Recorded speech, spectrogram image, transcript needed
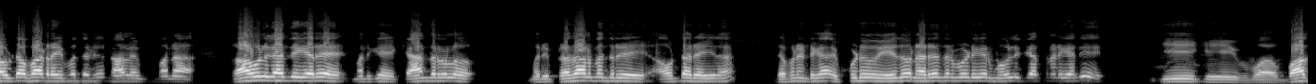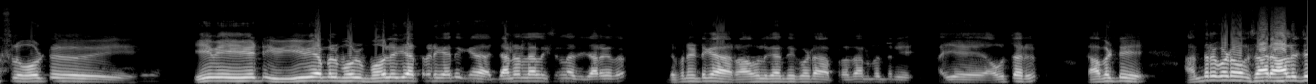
అవుట్ ఆఫ్ ఆర్డర్ అయిపోతాడు నాలుగు మన రాహుల్ గాంధీ గారే మనకి కేంద్రంలో మరి ప్రధానమంత్రి అవుతారు అయినా డెఫినెట్గా ఇప్పుడు ఏదో నరేంద్ర మోడీ గారు మౌలిక చేస్తున్నాడు కానీ ఈ బాక్స్లు ఓటు ఈవీ ఈవీఎంలు మౌలిక చేస్తున్నాడు కానీ ఇంకా జనరల్ ఎలక్షన్లో అది జరగదు డెఫినెట్గా రాహుల్ గాంధీ కూడా ప్రధానమంత్రి అయ్యే అవుతారు. కాబట్టి అందరూ కూడా ఒకసారి ఆలోచన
